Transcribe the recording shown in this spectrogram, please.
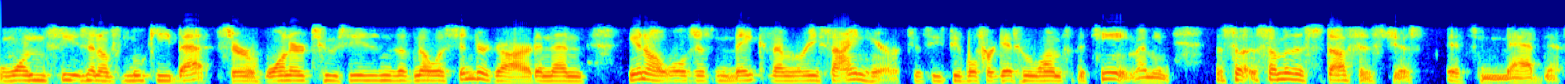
one season of Mookie Betts or one or two seasons of Noah Syndergaard, and then you know we'll just make them re-sign here because these people forget who owns the team. I mean, so, some of this stuff is just it's madness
